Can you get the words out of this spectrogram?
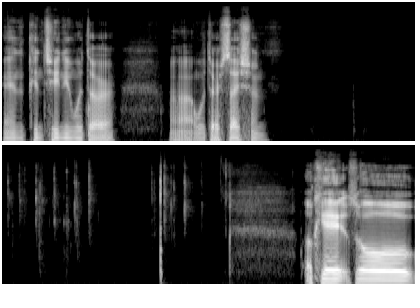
and continue with our uh, with our session. Okay, so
